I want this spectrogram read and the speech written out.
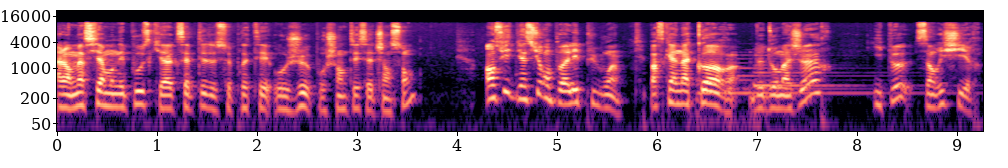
Alors merci à mon épouse qui a accepté de se prêter au jeu pour chanter cette chanson. Ensuite, bien sûr, on peut aller plus loin. Parce qu'un accord de Do majeur, il peut s'enrichir.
